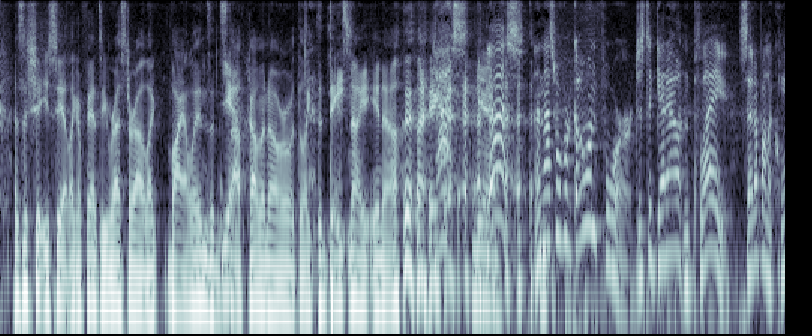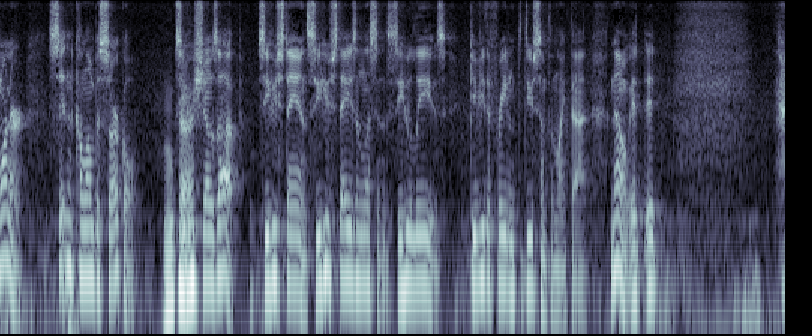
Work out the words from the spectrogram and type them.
that's the shit you see at like a fancy restaurant, like violins and Yeah. stuff coming over with like the date night, you know. Like, Yes, Yeah. yes, and that's what we're going for. Just to get out and play, set up on a corner, sit in Columbus Circle, see who shows up, see who stands, see who stays and listens, see who leaves. Give you the freedom to do something like that. No, it it.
